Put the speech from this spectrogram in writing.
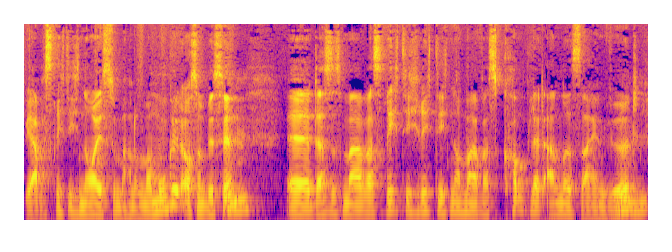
ja was richtig Neues zu machen. Und man munkelt auch so ein bisschen, mhm. äh, dass es mal was richtig, richtig nochmal was komplett anderes sein wird. Mhm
